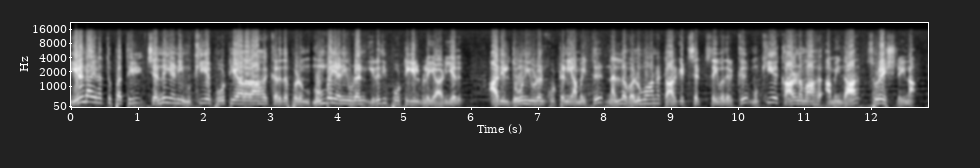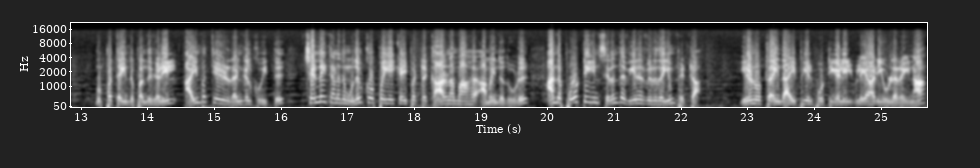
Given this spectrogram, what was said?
இரண்டாயிரத்து பத்தில் சென்னை அணி முக்கிய போட்டியாளராக கருதப்படும் மும்பை அணியுடன் இறுதிப் போட்டியில் விளையாடியது. அதில் தோனியுடன் கூட்டணி அமைத்து நல்ல வலுவான டார்கெட் செட் செய்வதற்கு முக்கிய காரணமாக அமைந்தார் சுரேஷ் ரெய்னா. முப்பத்தைந்து பந்துகளில் ஐம்பத்தேழு ரன்கள் குவித்து சென்னை தனது முதல் கோப்பையை கைப்பற்ற காரணமாக அமைந்ததோடு அந்த போட்டியின் சிறந்த வீரர் விருதையும் பெற்றார். இருநூற்று ஐந்து ஐபிஎல் போட்டிகளில் விளையாடியுள்ள ரெய்னா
